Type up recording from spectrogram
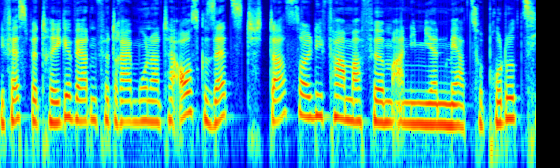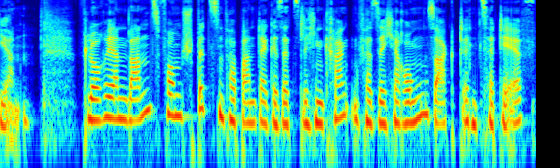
Die Festbeträge werden für drei Monate ausgesetzt. Das soll die Pharmafirmen animieren, mehr zu produzieren. Florian Lanz vom Spitzenverband der gesetzlichen Krankenversicherung sagt im ZDF,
